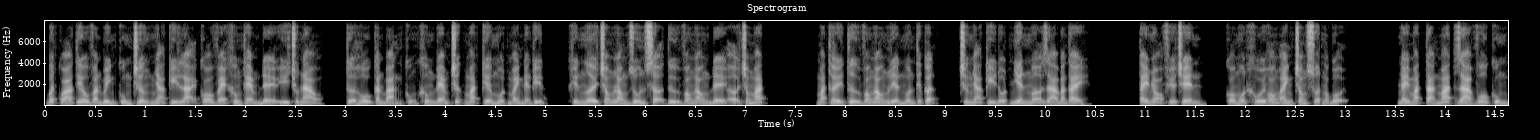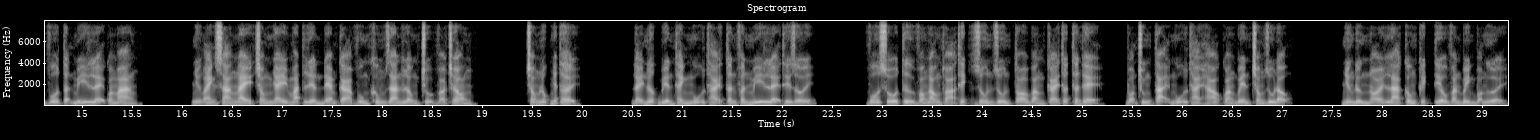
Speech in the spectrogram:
Bất quá tiêu văn bình cùng trương nhã kỳ lại có vẻ không thèm để ý chút nào tựa hồ căn bản cũng không đem trước mắt kia một mảnh đen kịt, khiến người trong lòng run sợ tử vong long để ở trong mắt. Mắt thấy tử vong long liền muốn tiếp cận, trương nhã kỳ đột nhiên mở ra bàn tay. Tay nhỏ phía trên, có một khối óng ánh trong suốt ngọc bội. Nháy mắt tản mát ra vô cùng vô tận mỹ lệ quan mang. Những ánh sáng này trong nháy mắt liền đem cả vùng không gian lồng trụ vào trong. Trong lúc nhất thời, đáy nước biến thành ngũ thải tân phân mỹ lệ thế giới. Vô số tử vong long thỏa thích run run to bằng cái thất thân thể, bọn chúng tại ngũ thải hào quang bên trong du động. Nhưng đừng nói là công kích tiêu văn bình bọn người.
